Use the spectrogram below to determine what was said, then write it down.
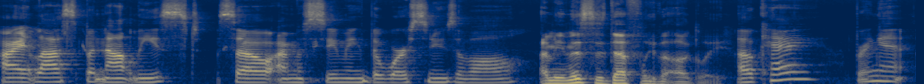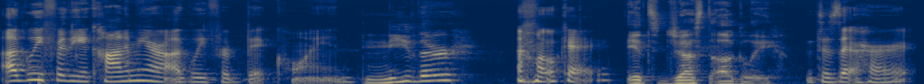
All right, last but not least. So I'm assuming the worst news of all. I mean, this is definitely the ugly. Okay, bring it. Ugly for the economy or ugly for Bitcoin? Neither. okay. It's just ugly. Does it hurt?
